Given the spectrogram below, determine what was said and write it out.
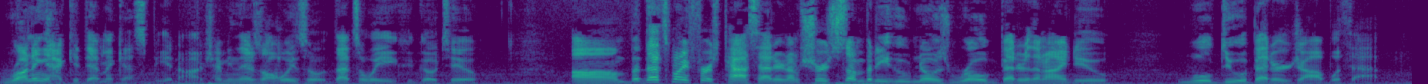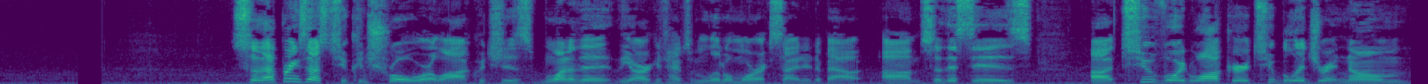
running academic espionage. I mean, there's always a, that's a way you could go too. Um, but that's my first pass at it. I'm sure somebody who knows Rogue better than I do will do a better job with that. So that brings us to Control Warlock, which is one of the, the archetypes I'm a little more excited about. Um, so this is uh, two Voidwalker, two Belligerent Gnome,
